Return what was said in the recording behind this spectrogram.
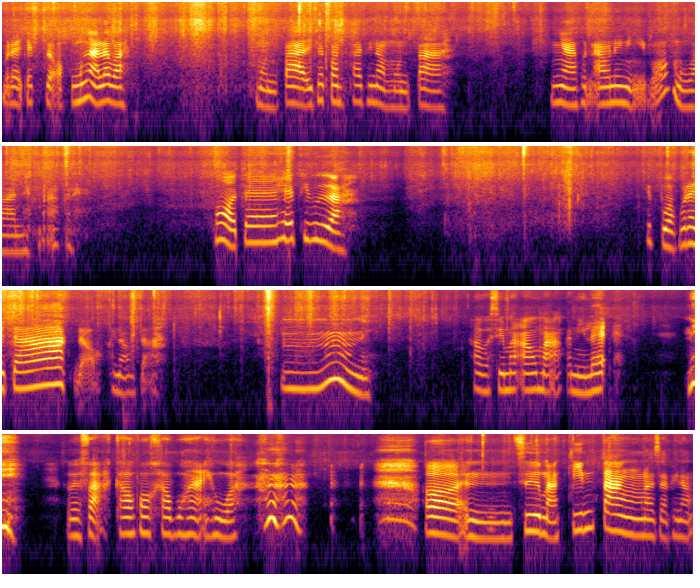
บ่ได้จักดอกเมื่อแล้ววะหมุนป่าอีกสักก่อนพาพี่น้องหมุนป่าหญ้าเพิ่นเอาในนี่บ่เมื่อวานเนี่ยมาพ่อแต่เฮ็ดพี่เบื่อ เฮ็ดปวกบ่ได้จักดอกพี่น้องจ้าอืมนี่เขาก็สิมาเอาหมากอันนี้แหละ นี่เอาไปฝากเขาเพราะเขาบ่หายหัวเอออันซื้อหมากติ้นตังเนาะจ้ะพี่น้อง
